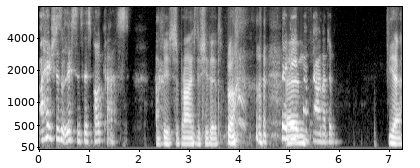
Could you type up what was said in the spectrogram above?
I hope she doesn't listen to this podcast. I'd be surprised if she did, but So do Um, calm down, Adam. Yeah,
